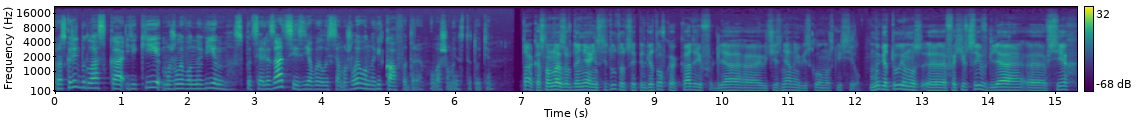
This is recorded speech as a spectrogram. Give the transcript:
Розкажіть, будь ласка, які можливо нові спеціалізації з'явилися, можливо, нові кафедри у вашому інституті? Так, основне завдання інституту це підготовка кадрів для е, вітчизняних військово-морських сил. Ми готуємо е, фахівців для е, всіх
